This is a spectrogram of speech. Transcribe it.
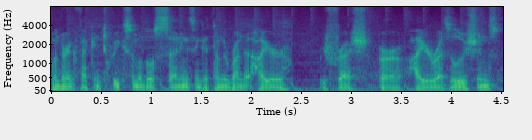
Wondering if I can tweak some of those settings and get them to run at higher refresh or higher resolutions.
